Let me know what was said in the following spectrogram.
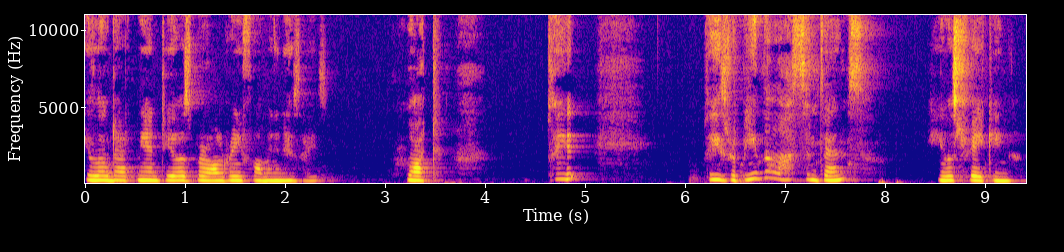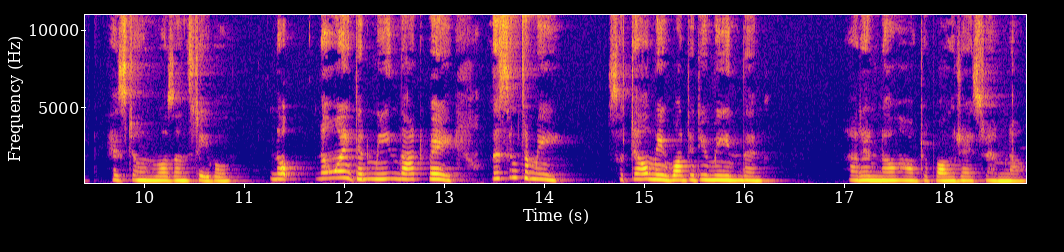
He looked at me and tears were already forming in his eyes. What? Please, please repeat the last sentence. He was shaking. His tone was unstable. No, no, I didn't mean that way. Listen to me. So tell me, what did you mean then? I didn't know how to apologize to him now.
